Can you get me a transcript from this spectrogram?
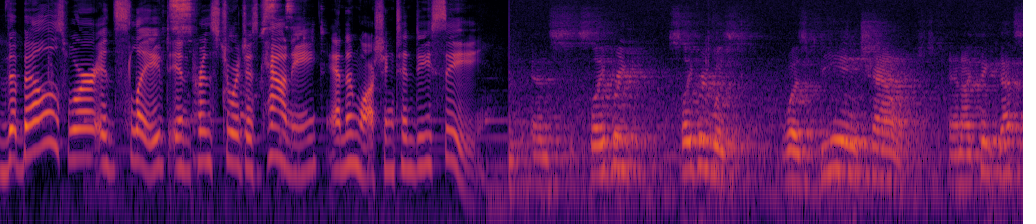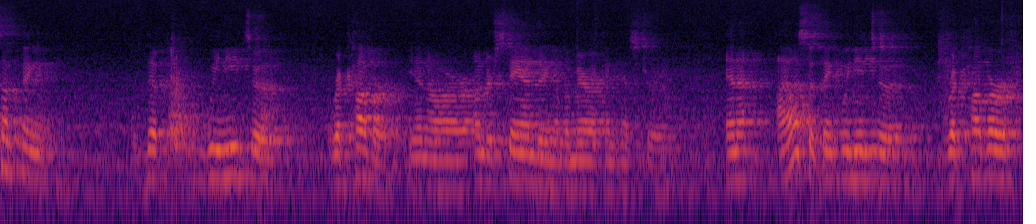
The Bells were enslaved in Prince George's County and in Washington, D.C. And slavery, slavery was, was being challenged. And I think that's something that we need to recover in our understanding of American history. And I also think we need to recover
